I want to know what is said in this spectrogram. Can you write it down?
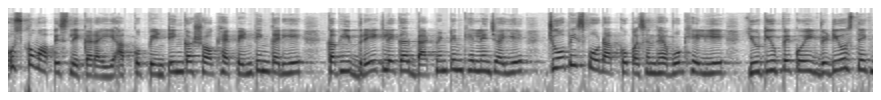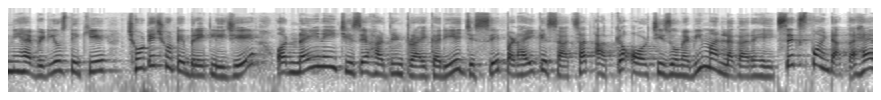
उसको वापस लेकर आइए। आपको पेंटिंग का शौक है पेंटिंग करिए, कभी ब्रेक लेकर बैडमिंटन खेलने जाइए, जो भी स्पोर्ट आपको पसंद है वो खेलिए। यूट्यूब पे कोई वीडियोस देखनी है वीडियोस देखिए छोटे छोटे ब्रेक लीजिए और नई नई चीज़ें हर दिन ट्राई करिए, जिससे पढ़ाई के साथ साथ आपका और चीज़ों में भी मन लगा रहे। सिक्स पॉइंट आता है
